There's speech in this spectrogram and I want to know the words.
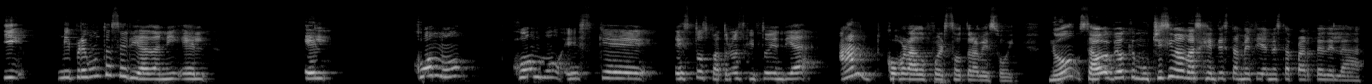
Y mi pregunta sería, Dani, el, el cómo, cómo es que estos patrones que hoy en día han cobrado fuerza otra vez hoy, ¿no? O sea, veo que muchísima más gente está metida en esta parte de la,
